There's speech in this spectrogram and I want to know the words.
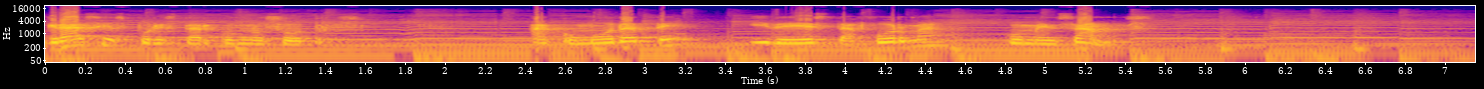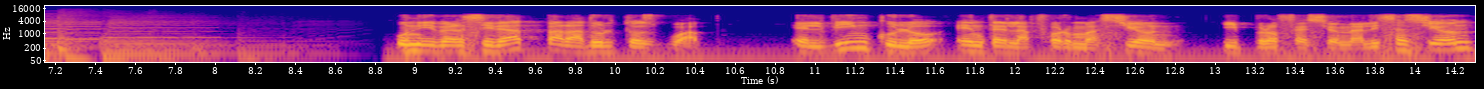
Gracias por estar con nosotros. Acomódate y de esta forma comenzamos. Universidad para Adultos WAP, el vínculo entre la formación y profesionalización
